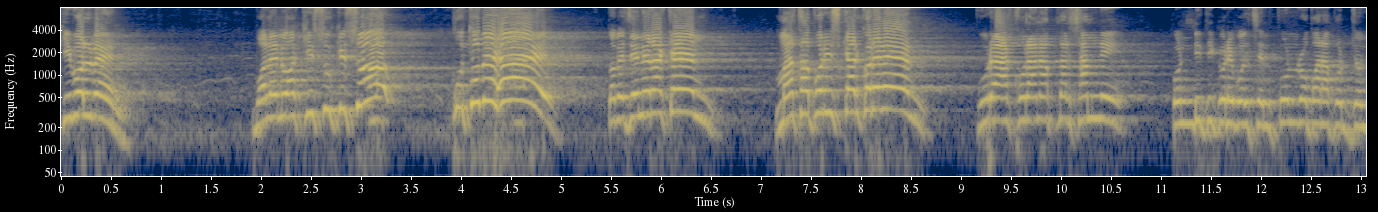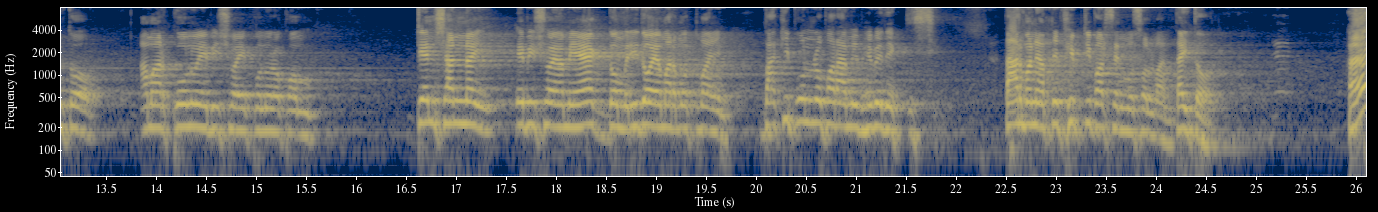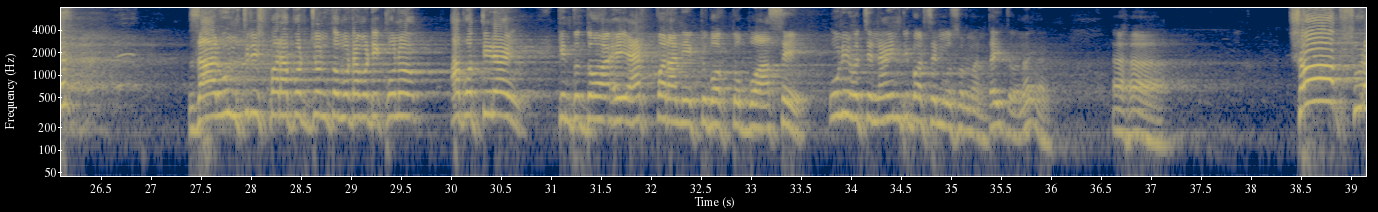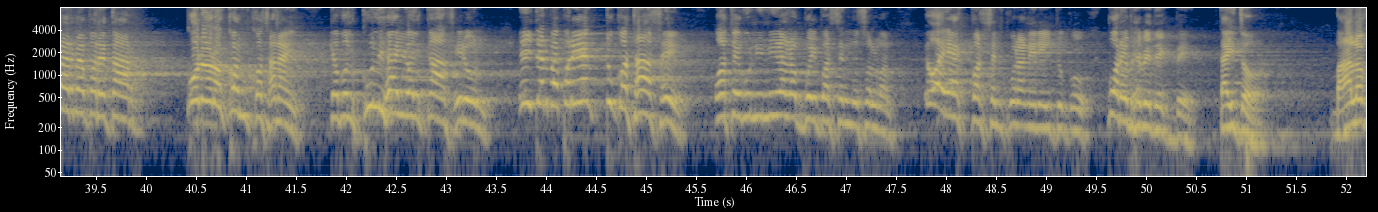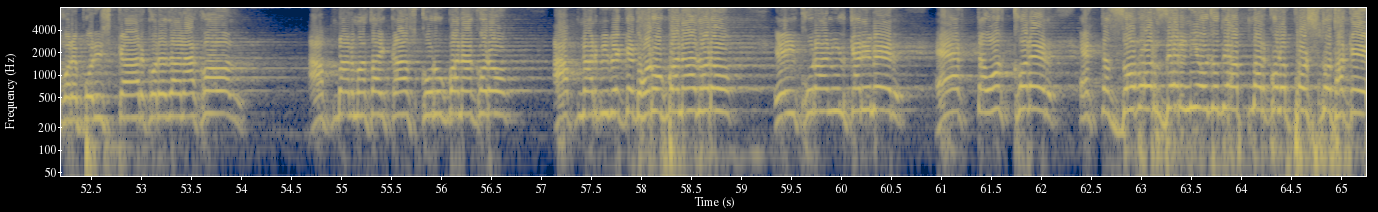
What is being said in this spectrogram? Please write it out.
কি বলবেন? বলেন, ওয়া কিছু কিছু কুতুবিহি। তবে জেনে রাখেন, মাথা পরিষ্কার করে নেন। পুরা কোরআন আপনার সামনে, পণ্ডিতি করে বলছেন, পনেরো পারা পর্যন্ত আমার কোনো এ বিষয়ে কোনো রকম টেনশন নাই। এ বিষয়ে আমি একদম হৃদয় আমার মতমাইন। বাকি পনেরো পারা আমি ভেবে দেখতেছি। তার মানে আপনি ফিফটি পার্সেন্ট মুসলমান, তাই তো? হ্যাঁ? যার উনত্রিশ পারা পর্যন্ত মোটামুটি কোনো আপত্তি নাই, কিন্তু এই এক পারা নিয়ে একটু বক্তব্য আছে। উনি হচ্ছে নাইনটি পার্সেন্ট মুসলমান, তাই তো না? সব সুরার ব্যাপারে তার কোনো রকম কথা নাই। কেবল কুলিহাই অল কা ফিরুন এইটার ব্যাপারে একটু কথা আছে। অতএব উনি নিরানব্বই পার্সেন্ট মুসলমান। ওই এক পার্সেন্ট কোরআনের এইটুকু, পরে ভেবে দেখবে। তাই তো? ভালো করে পরিষ্কার করে যান আকল। আপনার মাথায় কাজ করুক বা না করুক, আপনার বিবেকে ধরুক বা না ধরুক, এই কোরআনুল কারিমের একটা অক্ষরের, একটা জবর জের নিয়েও যদি আপনার কোনো প্রশ্ন থাকে,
